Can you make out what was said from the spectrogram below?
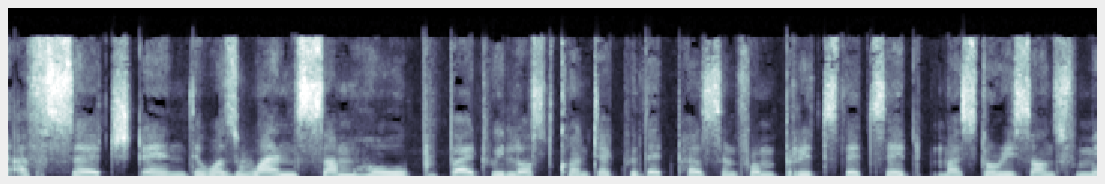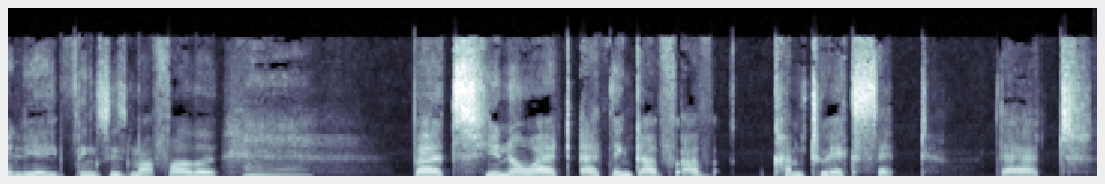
i've searched and there was once some hope but we lost contact with that person from brits that said my story sounds familiar he thinks he's my father mm. but you know what i think i've i've come to accept that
